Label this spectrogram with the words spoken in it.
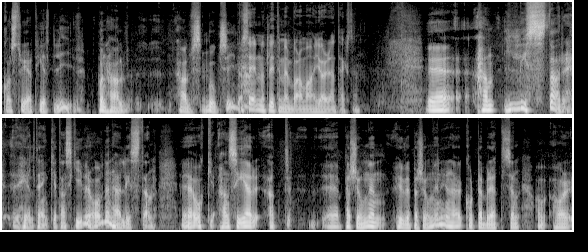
konstruera ett helt liv på en halv, halv boksida. Säg något lite mer bara om vad han gör i den texten. Eh, han listar helt enkelt. Han skriver av den här listan. Eh, och han ser att eh, personen, huvudpersonen i den här korta berättelsen har, har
